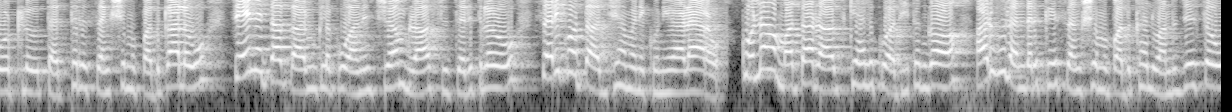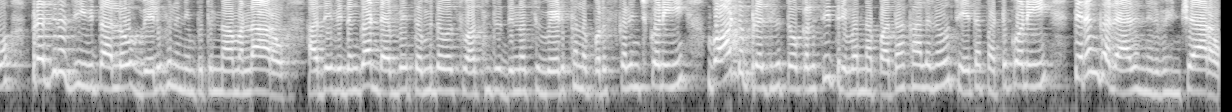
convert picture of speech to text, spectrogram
కోట్లు తదితర సంక్షేమ పథకాలు చేనేత కార్మికులకు అందించడం రాష్ట్ర చరిత్ర చరిత్రలో సరికొత్త అధ్యాయమని కొనియాడారు. కుల మత రాజకీయాలకు అతీతంగా అర్హులందరికీ సంక్షేమ పథకాలు అందజేస్తూ ప్రజల జీవితాల్లో వెలుగులు నింపుతున్నామన్నారు. అదేవిధంగా డెబ్బై తొమ్మిదవ స్వాతంత్ర దినోత్సవ వేడుకలను పురస్కరించుకొని వార్డు ప్రజలతో కలిసి త్రివర్ణ పతాకాలను చేత పట్టుకొని తిరంగ ర్యాలీ నిర్వహించారు.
